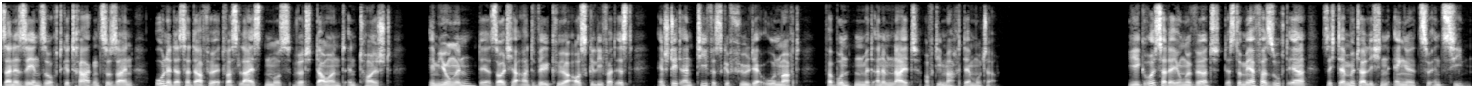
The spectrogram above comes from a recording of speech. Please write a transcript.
Seine Sehnsucht, getragen zu sein, ohne dass er dafür etwas leisten muss, wird dauernd enttäuscht. Im Jungen, der solcher Art Willkür ausgeliefert ist, entsteht ein tiefes Gefühl der Ohnmacht, verbunden mit einem Neid auf die Macht der Mutter. Je größer der Junge wird, desto mehr versucht er, sich der mütterlichen Enge zu entziehen.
